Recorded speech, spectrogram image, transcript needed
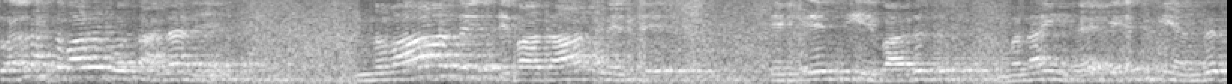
تو اللہ تبارک و تعالیٰ نے نماز عبادات میں سے ایک ایسی عبادت بنائی ہے کہ اس کے اندر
